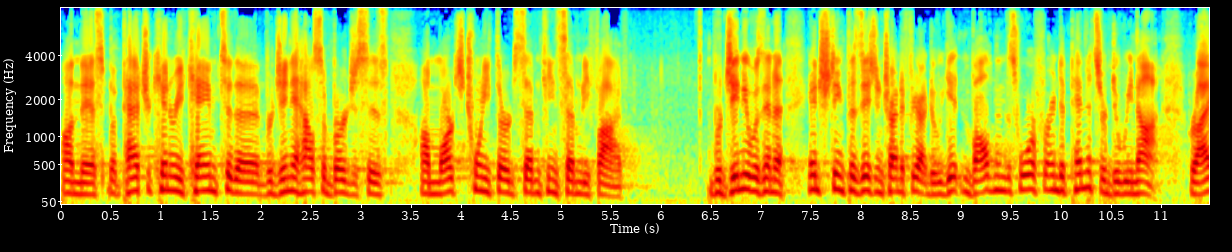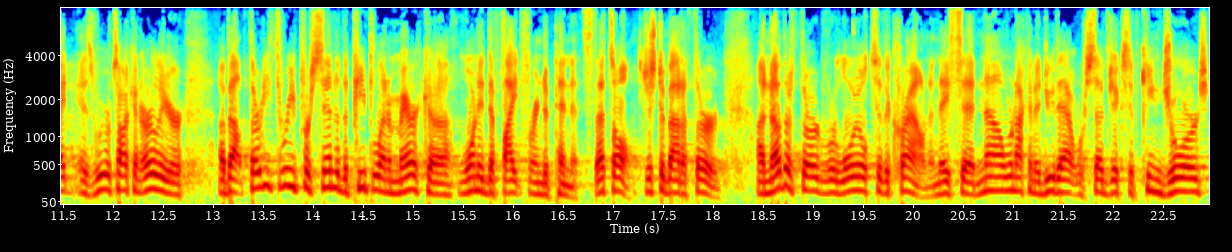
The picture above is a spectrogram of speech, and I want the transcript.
on this, but Patrick Henry came to the Virginia House of Burgesses on March 23, 1775. Virginia was in an interesting position trying to figure out do we get involved in this war for independence or do we not, right? As we were talking earlier, about 33% of the people in America wanted to fight for independence. That's all, just about a third. Another third were loyal to the crown, and they said, no, we're not going to do that. We're subjects of King George.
